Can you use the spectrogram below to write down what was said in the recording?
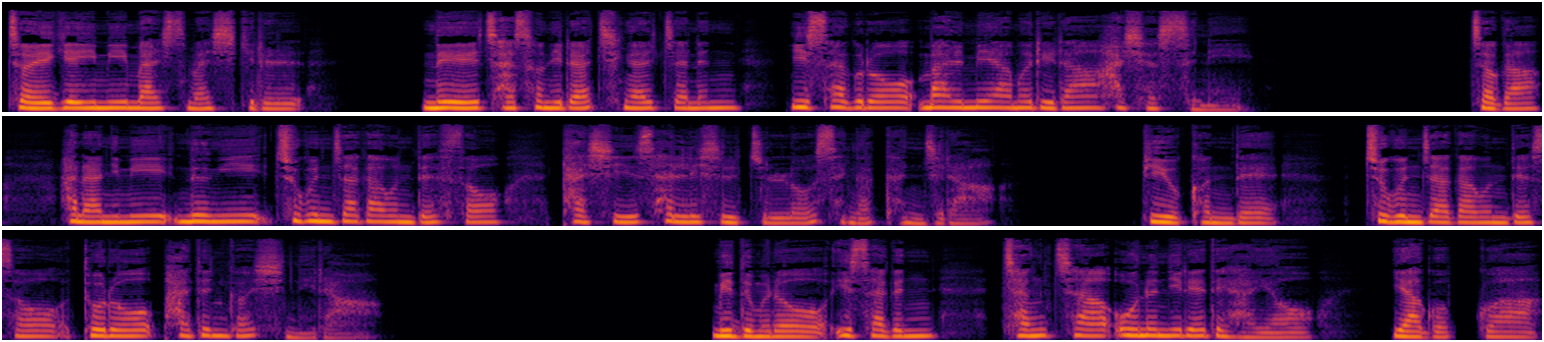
저에게 이미 말씀하시기를 내 자손이라 칭할 자는 이삭으로 말미암으리라 하셨으니 저가 하나님이 능히 죽은 자 가운데서 다시 살리실 줄로 생각한지라 비유컨대 죽은 자 가운데서 도로 받은 것이니라. 믿음으로 이삭은 장차 오는 일에 대하여 야곱과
